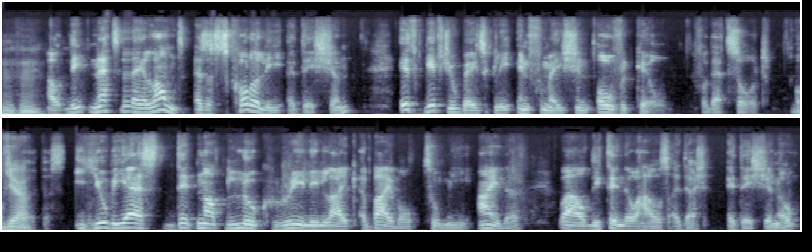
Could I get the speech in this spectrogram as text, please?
Mhm. Now, the Nestle Aland as a scholarly edition, it gives you basically information overkill for that sort of Yeah. purpose. UBS did not look really like a Bible to me either, while the Tyndale House edi- edition oh,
